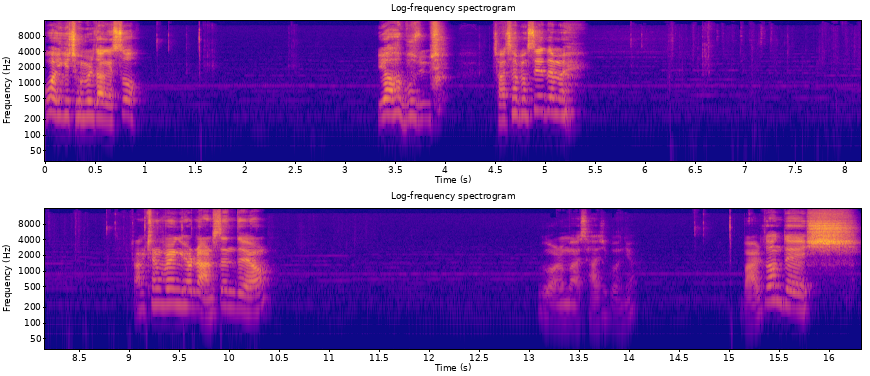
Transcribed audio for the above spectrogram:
와, 이게 점멸당했어. 야, 무슨 장차병 세다며. 장창병이 별로 안 센데요? 이거 얼마야? 40원이야? 말도 안 돼, 씨.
